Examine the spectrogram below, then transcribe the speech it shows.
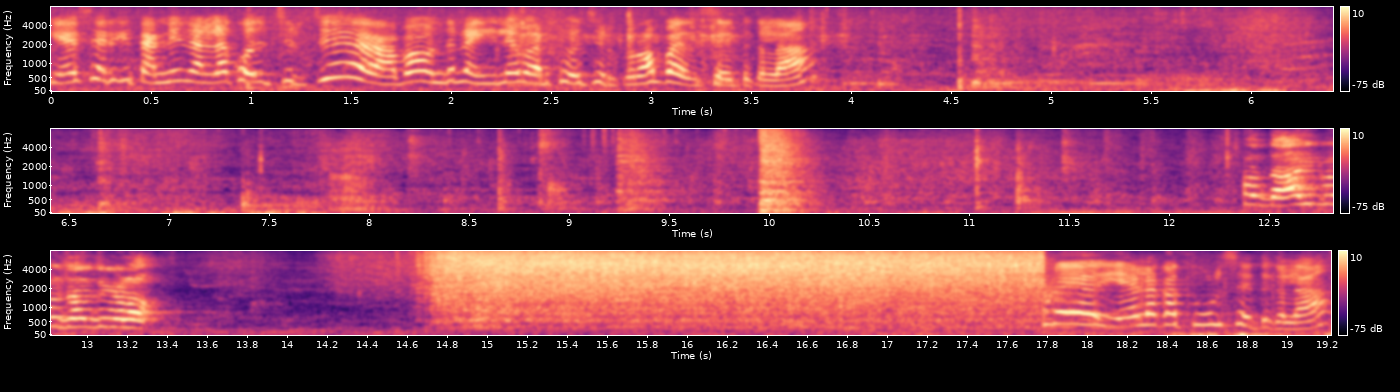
கேசரிக்கு தண்ணி நல்லா கொதிச்சிருச்சு. ரவா வந்து நெய்யிலே வறுத்து வச்சிருக்கிறோம். இப்போ சேர்த்துக்கலாம். தாளிப்பை சேர்த்துக்கலாம். கூட ஏலக்காய் தூள் சேர்த்துக்கலாம்.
